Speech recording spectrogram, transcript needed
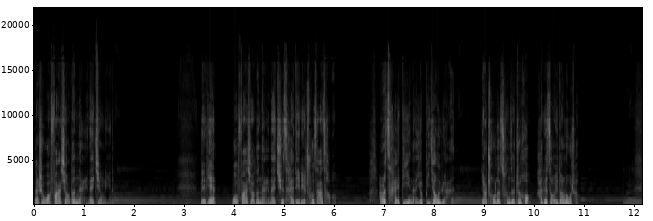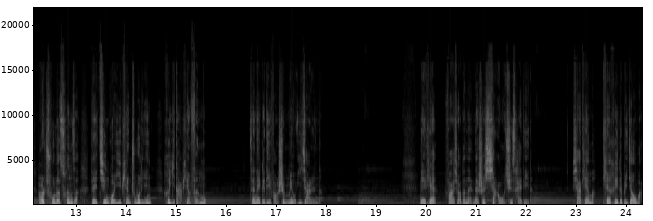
那是我发小的奶奶经历的。那天我发小的奶奶去菜地里除杂草，而菜地呢又比较远，要出了村子之后还得走一段路程，而出了村子得经过一片竹林和一大片坟墓，在那个地方是没有一家人的。那天发小的奶奶是下午去菜地的，夏天嘛，天黑的比较晚。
